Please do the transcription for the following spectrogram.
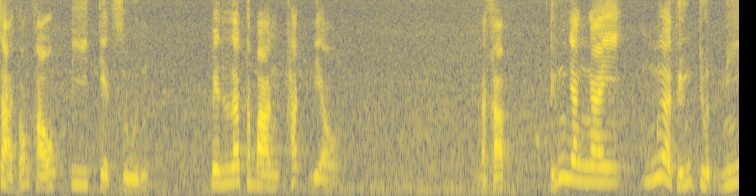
ศาสตร์ของเขาปี 70 เป็นรัฐบาลพักเดียวนะครับ ถึงยังไง เมื่อถึงจุดนี้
